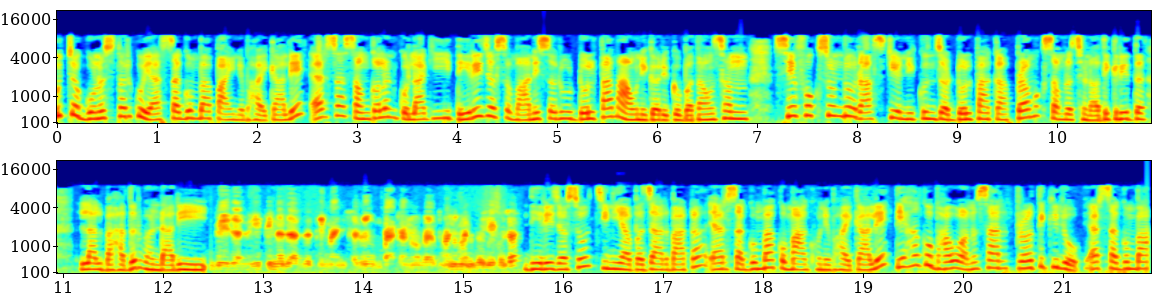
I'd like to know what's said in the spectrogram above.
उच्च गुणस्तरको यार्सा गुम्बा पाइने भएकाले यार्सा संकलनको लागि धेरै जसो मानिसहरू डोल्पामा आउने गरेको बताउँछन्। सेफोक्सुण्डो राष्ट्रिय निकुञ्ज डोल्पाका प्रमुख संरक्षण अधिकृत लाल बहादुर भण्डारी धेरै जसो चिनिया बजारबाट यार्सा गुम्बाको माग हुने भएकाले त्यहाँको भाउ अनुसार प्रति किलो यार्सा गुम्बा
